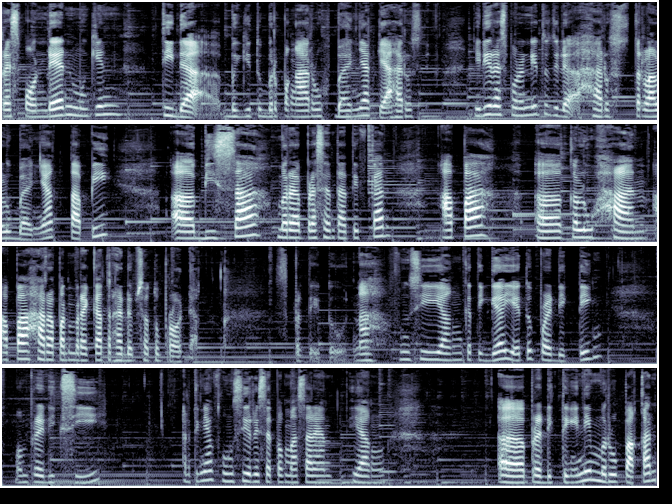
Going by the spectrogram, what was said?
responden mungkin tidak begitu berpengaruh banyak ya harus jadi responden itu tidak harus terlalu banyak tapi uh, bisa merepresentatifkan apa uh, keluhan apa harapan mereka terhadap suatu produk seperti itu. Nah, fungsi yang ketiga yaitu predicting, memprediksi. Artinya fungsi riset pemasaran yang uh, predicting ini merupakan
